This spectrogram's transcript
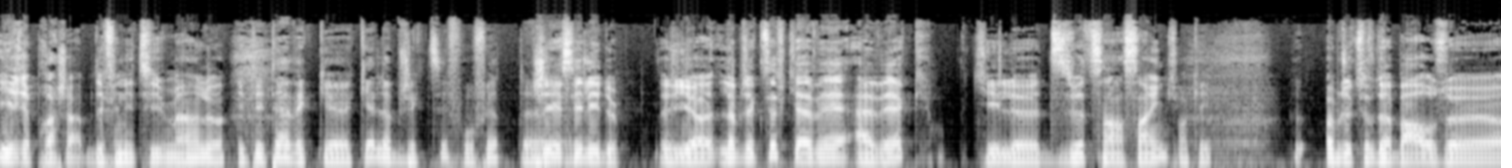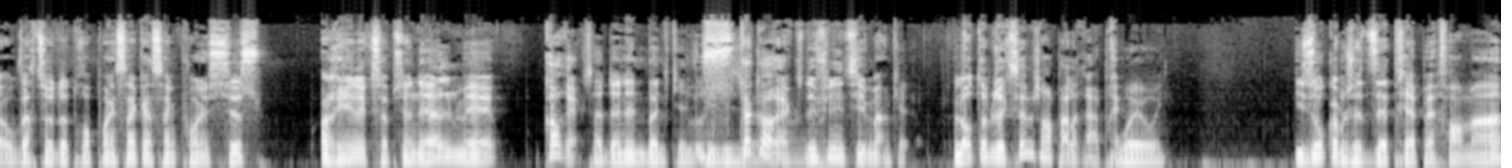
irréprochable, définitivement. Là. Et t'étais avec euh, quel objectif, au fait euh, J'ai essayé les deux. Il y a l'objectif qu'il y avait avec, qui est le 1805. OK. Objectif de base, euh, ouverture de 3.5 à 5.6. Rien d'exceptionnel, mais correct. Ça donnait une bonne qualité visuelle. C'était correct, définitivement. L'autre objectif, j'en parlerai après. Oui, oui. ISO, comme je disais, très performant.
